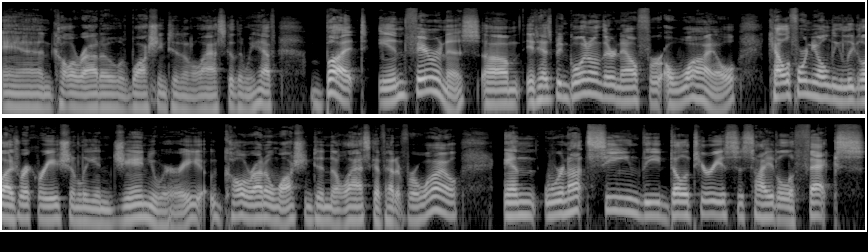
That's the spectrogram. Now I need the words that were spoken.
and Colorado and Washington and Alaska than we have. But in fairness, um, it has been going on there now for a while. California only legalized recreationally in January. Colorado Washington and Alaska have had it for a while. And we're not seeing the deleterious societal effects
